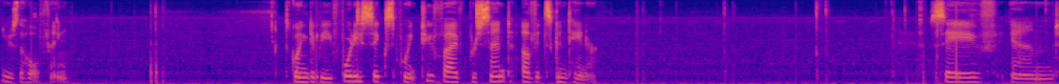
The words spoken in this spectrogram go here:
Use the whole thing. It's going to be 46.25% of its container. Save and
